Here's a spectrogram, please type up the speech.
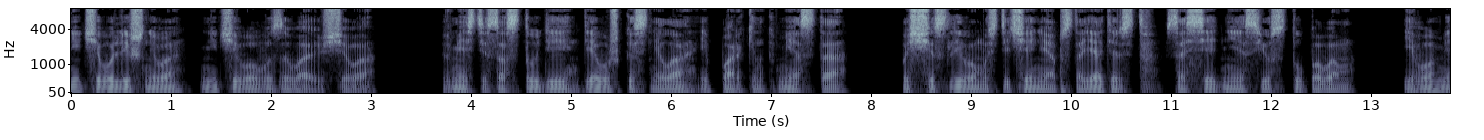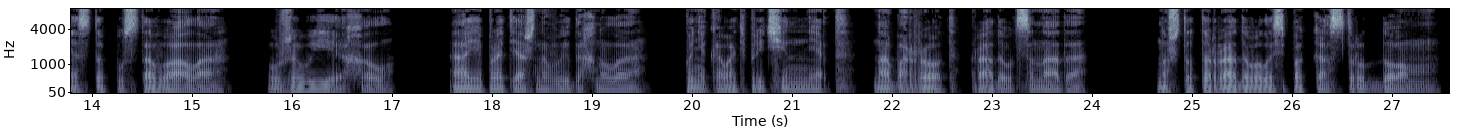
Ничего лишнего, ничего вызывающего. Вместе со студией девушка сняла и паркинг места. По счастливому стечению обстоятельств, соседнее с Юступовым. Его место пустовало. Уже уехал. Ая протяжно выдохнула. Паниковать причин нет. Наоборот, радоваться надо. Но что-то радовалось пока с трудом.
